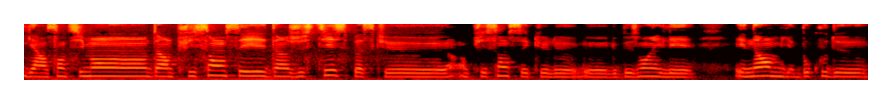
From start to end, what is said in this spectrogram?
Il y a un sentiment d'impuissance et d'injustice parce que impuissance c'est que le, besoin il est énorme. Il y a beaucoup de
